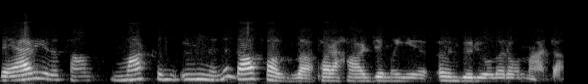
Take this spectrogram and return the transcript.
değer yaratan markanın ürünlerine daha fazla para harcamayı öngörüyorlar onlardan.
